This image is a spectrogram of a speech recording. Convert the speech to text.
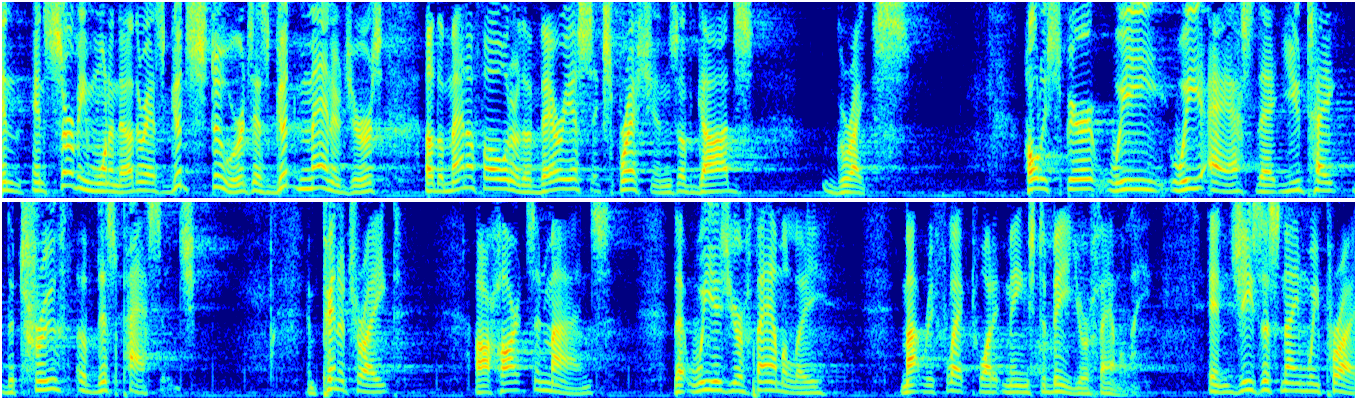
in, in serving one another as good stewards, as good managers of the manifold or the various expressions of God's grace. Holy Spirit, we, we ask that you take the truth of this passage and penetrate our hearts and minds, that we as your family might reflect what it means to be your family. In Jesus' name we pray.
